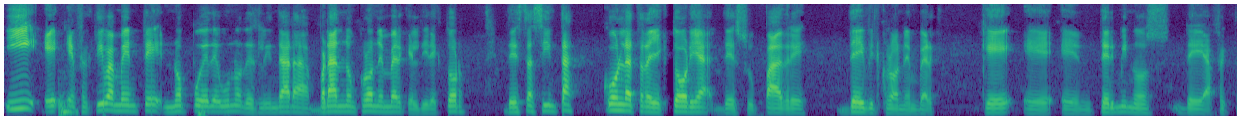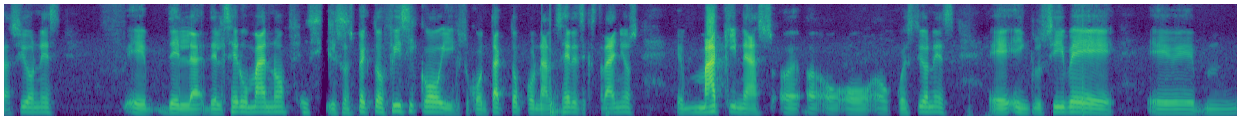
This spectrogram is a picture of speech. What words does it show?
Y eh, efectivamente no puede uno deslindar a Brandon Cronenberg, el director de esta cinta, con la trayectoria de su padre, David Cronenberg, que eh, en términos de afectaciones eh, del ser humano y su aspecto físico y su contacto con seres extraños, eh, máquinas o, cuestiones inclusive, mm,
